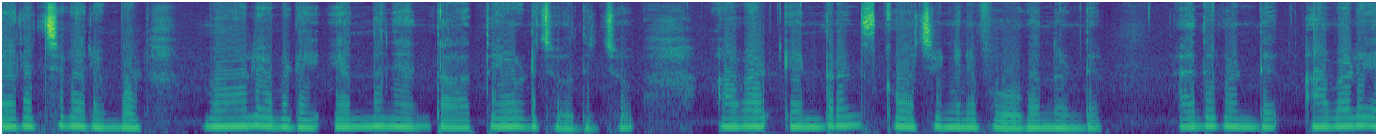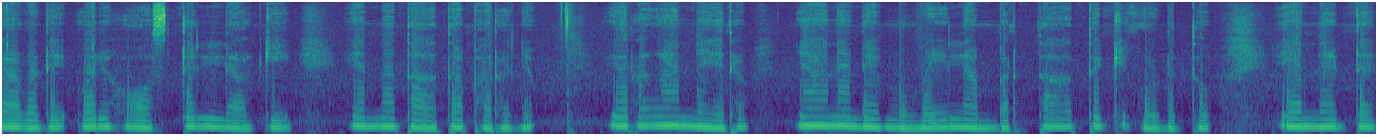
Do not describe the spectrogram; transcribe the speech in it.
തിരിച്ചു വരുമ്പോൾ മോളെവിടെ എന്ന് ഞാൻ താത്തയോട് ചോദിച്ചു. അവൾ എൻട്രൻസ് കോച്ചിങ്ങിന് പോകുന്നുണ്ട്. അതുകൊണ്ട് അവളെ അവിടെ ഒരു ഹോസ്റ്റലിലാക്കി എന്ന് താത്ത പറഞ്ഞു. ഇറങ്ങാൻ നേരം ഞാൻ എന്റെ മൊബൈൽ നമ്പർ താത്തയ്ക്ക് കൊടുത്തു. എന്നിട്ട്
